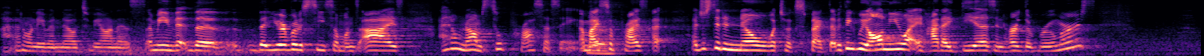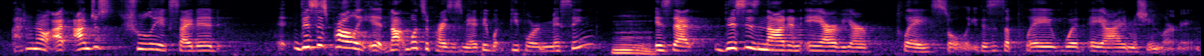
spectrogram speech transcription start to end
I don't even know to be honest. I mean, that the that you're able to see someone's eyes. I don't know. I'm still processing. Am yeah. I surprised? I, I just didn't know what to expect. I think we all knew I had ideas and heard the rumors. I don't know. I, I'm just truly excited this is probably it. Not what surprises me. I think what people are missing mm. is that this is not an AR VR play solely. This is a play with AI and machine learning.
